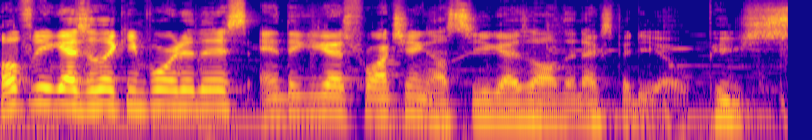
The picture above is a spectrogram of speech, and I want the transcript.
hopefully you guys are looking forward to this, and thank you guys for watching. I'll see you guys all in the next video. Peace.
